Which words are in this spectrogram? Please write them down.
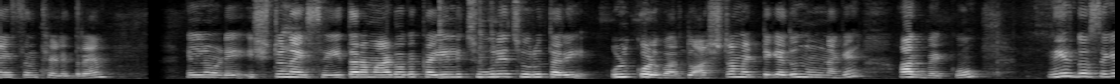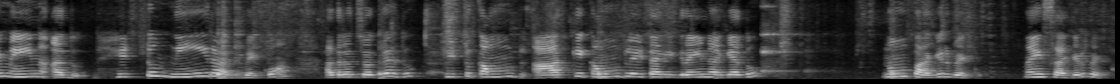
ನೈಸ್ ಅಂತ ಹೇಳಿದರೆ. ಇಲ್ಲಿ ನೋಡಿ, ಇಷ್ಟು ನೈಸ್ ಈ ಥರ ಮಾಡುವಾಗ ಕೈಯಲ್ಲಿ ಚೂರೆ ಚೂರು ತರಿ ಉಳ್ಕೊಳ್ಬಾರ್ದು. ಅಷ್ಟರ ಮಟ್ಟಿಗೆ ಅದು ನುಣ್ಣಗೆ ಆಗಬೇಕು. ನೀರು ದೋಸೆಗೆ ಮೇಯ್ನ್ ಅದು. ಹಿಟ್ಟು ನೀರಾಗಬೇಕು ಅದರ ಜೊತೆ ಅದು ಹಿಟ್ಟು ಹಾಕಿ ಕಂಪ್ಲೀಟ್ ಕಂಪ್ಲೀಟಾಗಿ ಗ್ರೈನ್ ಆಗಿ ಅದು ನುಂಪಾಗಿರಬೇಕು. ನೈಸ್ ಆಗಿರಬೇಕು.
